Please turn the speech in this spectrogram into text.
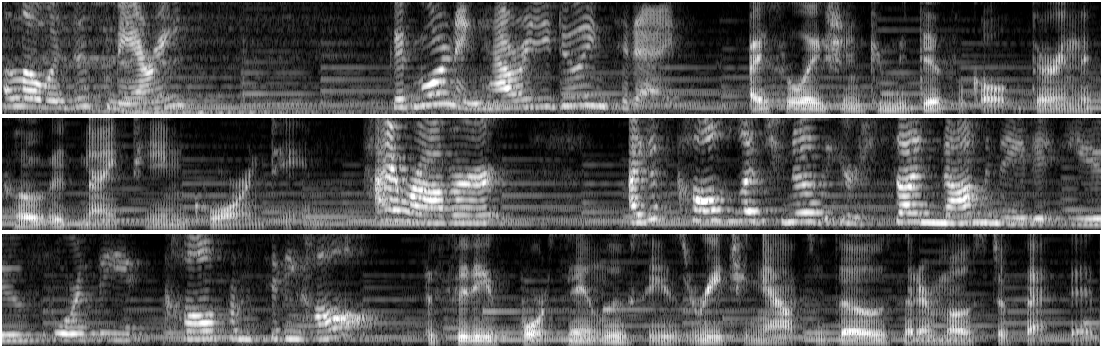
Hello, is this Mary? Good morning, how are you doing today? Isolation can be difficult during the COVID 19 quarantine. Hi, Robert. I just called to let you know that your son nominated you for the call from City Hall. The City of Port St. Lucie is reaching out to those that are most affected.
